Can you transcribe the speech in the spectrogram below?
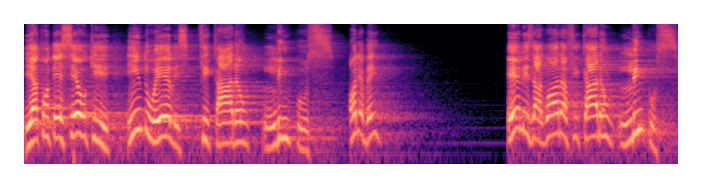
E aconteceu que, indo eles, ficaram limpos. Olha bem. Eles agora ficaram limpos.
